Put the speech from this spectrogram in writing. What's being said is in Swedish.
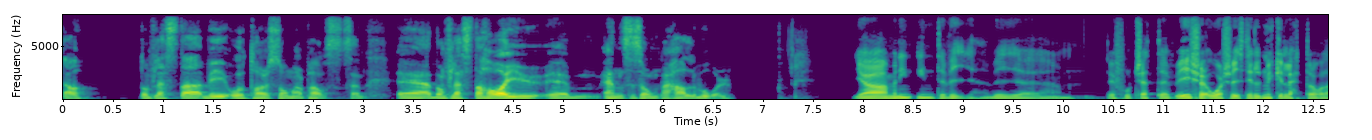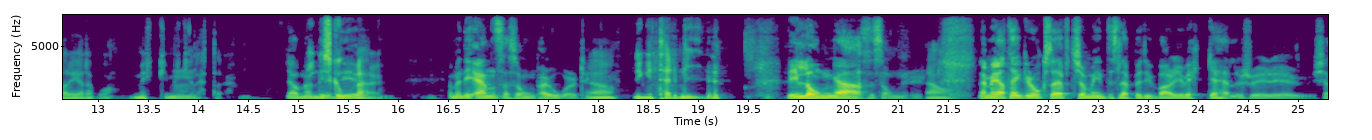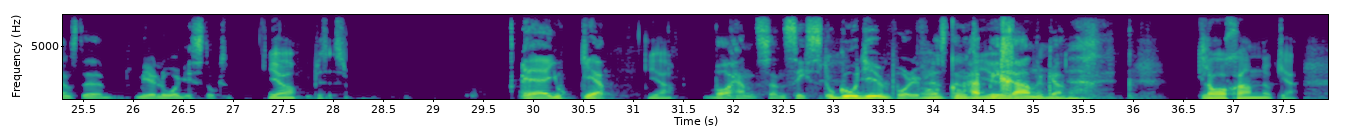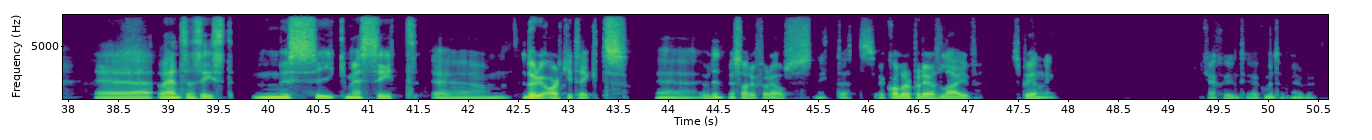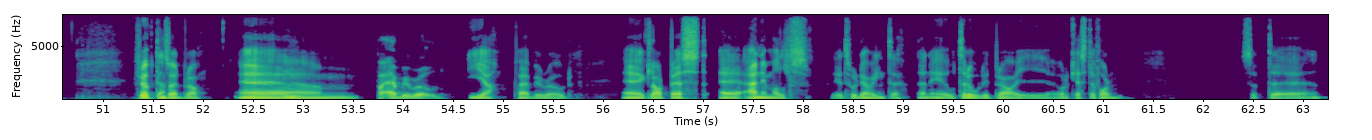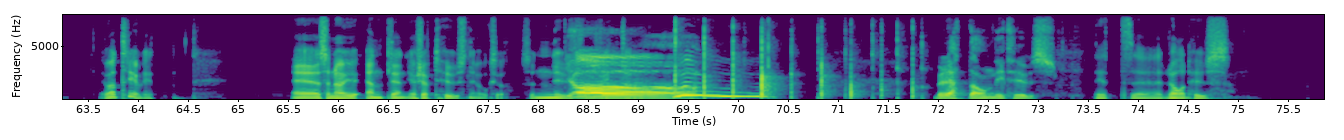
Ja, de flesta, vi och tar sommarpaus sen. Eh, de flesta har ju eh, en säsong per halvår. Ja, men in, inte vi. Vi eh, det fortsätter. Vi kör årsvis. Det är mycket lättare att hålla reda på. Mycket, mycket lättare. Ja, men Ingen det- skola det, här. Ja, men det är en säsong per år. jag. Ja, det är ingen termin. Det är långa säsonger. Ja. Nej, men jag tänker också eftersom vi inte släpper typ varje vecka heller så det, känns det mer logiskt också. ja, precis. Eh, Jocke, Ja. vad har hänt sen sist? Och god jul på dig förresten. god Happy. Chanukka. Mm. Glad chanukka. Eh, vad har hänt sen sist? Musikmässigt, eh, då är det Architects. Eh, jag vet inte om jag sa det förra avsnittet. Jag kollade på deras live-spelning. Kanske inte, jag kommer inte ihåg om jag gjorde det. Fruktansvärt bra. Eh, På Abbey Road. Ja, på Abbey Road. Eh, klart bäst, eh, Animals. Det trodde jag inte. Den är otroligt bra i orkesterform. Så att, eh, det var trevligt. Eh, sen har jag ju äntligen, jag har köpt hus nu också. Så nu får jag Ja! Berätta om ditt hus. flytta. Det är ett eh, radhus.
